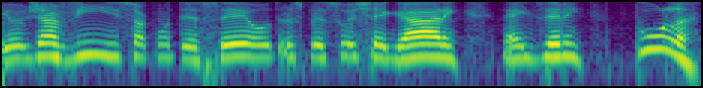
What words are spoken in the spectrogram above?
e eu já vi isso acontecer, outras pessoas chegarem né, e dizerem, pula,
